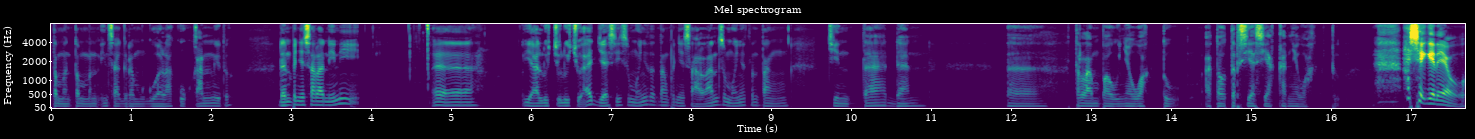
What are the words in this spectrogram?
teman-teman Instagram gue lakukan gitu. Dan penyesalan ini eh ya lucu-lucu aja sih semuanya tentang penyesalan, semuanya tentang cinta dan eh terlampaunya waktu atau tersia-siakannya waktu. Hasyegedeo.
